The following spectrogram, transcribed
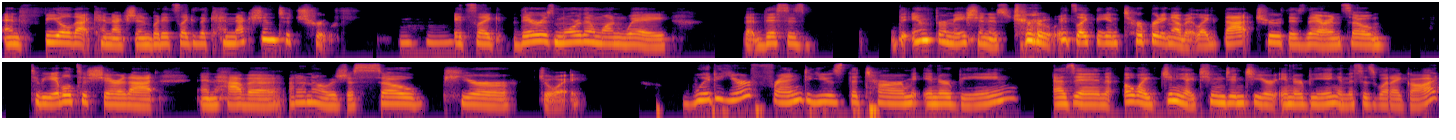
and feel that connection, but it's like the connection to truth Mm-hmm. It's like there is more than one way that this is the information is true. It's like the interpreting of it, like that truth is there. And so to be able to share that and have a, I don't know, it was just so pure joy. Would your friend use the term inner being as in, oh, I, Ginny, I tuned into your inner being and this is what I got?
